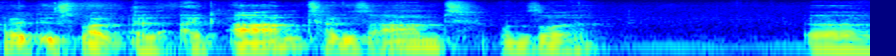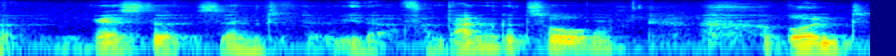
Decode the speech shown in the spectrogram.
heute ist mal äh, heute Abend, heute ist Abend. Unsere äh, Gäste sind wieder von dann gezogen und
